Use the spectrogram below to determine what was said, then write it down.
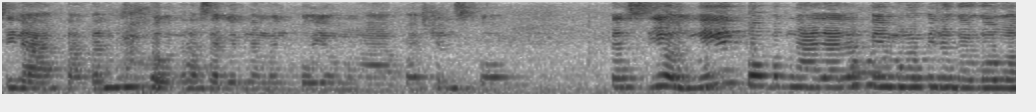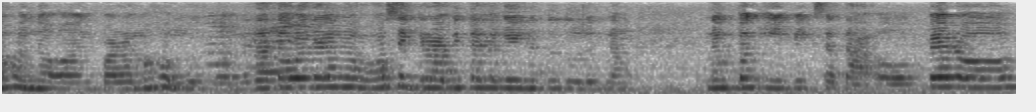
Sila, tatanong ako, nasasagot naman po yung mga questions ko. Tapos yun, ngayon po, pag naalala ko yung mga pinagagawa ko noon para makamove on, natatawa na lang ako kasi grabe talaga yung natutulog ng, ng pag-ibig sa tao. Pero,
